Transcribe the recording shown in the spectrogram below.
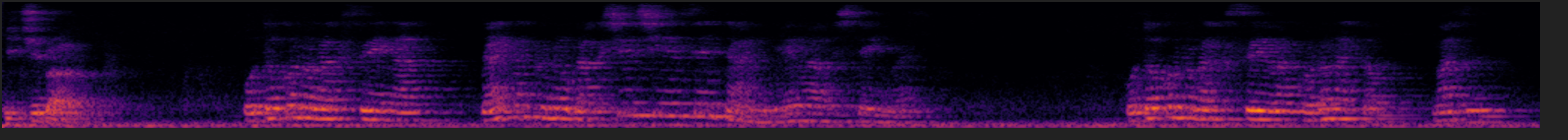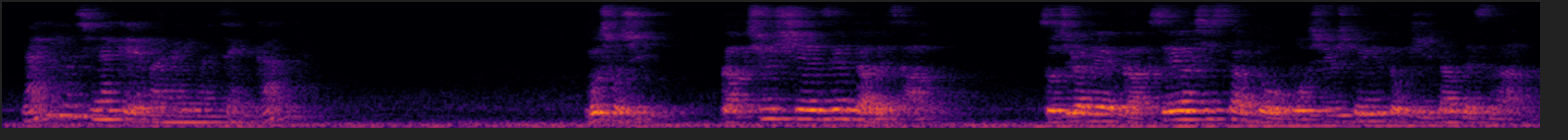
1番。男の学生が大学の学習支援センターに電話をしています。男の学生はこの後まず何をしなければなりませんか？もしもし、学習支援センターですか？そちらで学生アシスタントを募集していると聞いたんですが、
